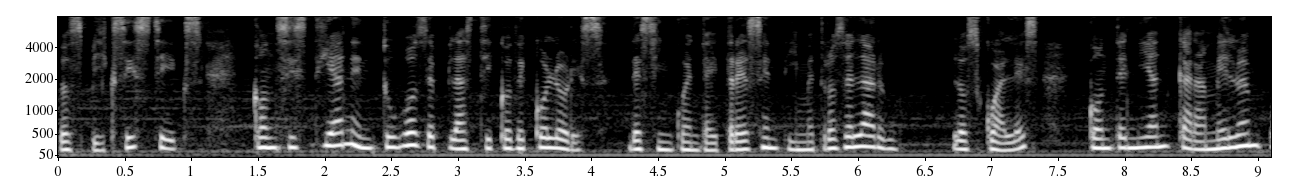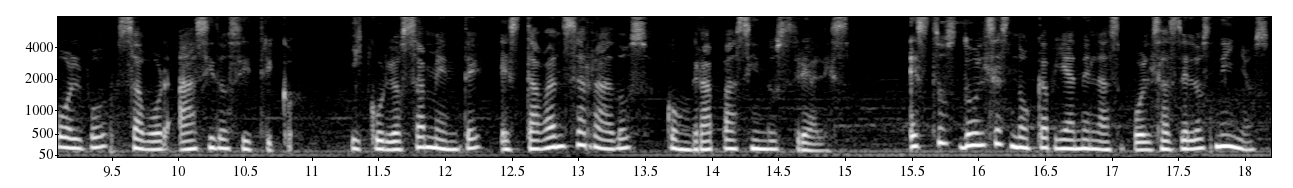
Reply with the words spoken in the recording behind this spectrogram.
los Pixie Sticks, consistían en tubos de plástico de colores de 53 centímetros de largo, los cuales contenían caramelo en polvo sabor ácido cítrico y curiosamente estaban cerrados con grapas industriales. Estos dulces no cabían en las bolsas de los niños,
